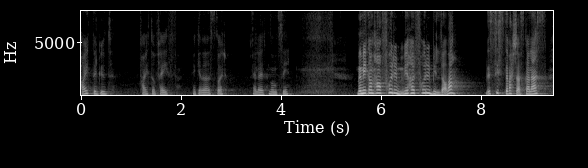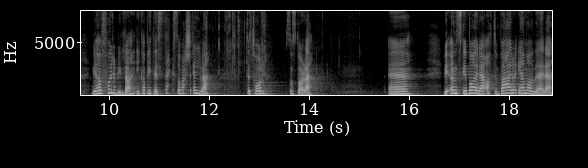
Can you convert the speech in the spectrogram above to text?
Fight the good, fight of faith. Er Ikke det det står? Eller noen sier. Men vi, ha for, vi har forbilder, da. Det siste verset jeg skal lese. Vi har forbilder i kapittel 6 og vers 11 til 12. Så står det eh, Vi ønsker bare at hver og en av dere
